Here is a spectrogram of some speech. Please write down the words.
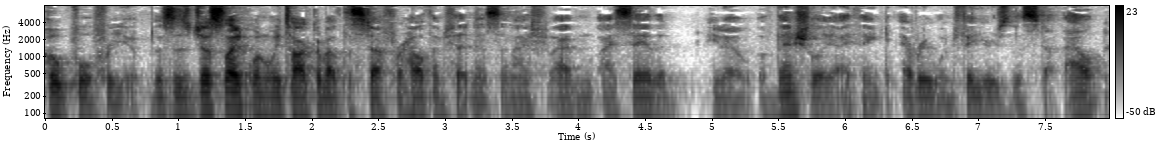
hopeful for you. This is just like when we talk about the stuff for health and fitness, and I, I, I say that you know eventually I think everyone figures this stuff out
